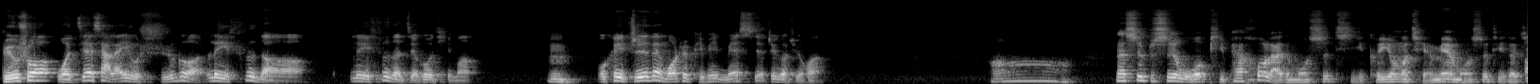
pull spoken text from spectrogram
比如说我接下来有十个类似的类似的结构体吗？嗯，我可以直接在模式匹配里面写这个循环。哦，那是不是我匹配后来的模式题可以用到前面模式题的结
